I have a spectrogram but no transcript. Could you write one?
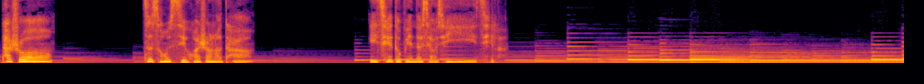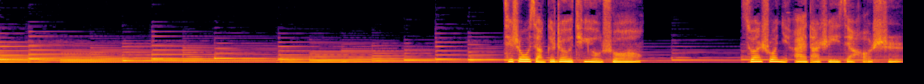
他说：“自从喜欢上了他，一切都变得小心翼翼起来。”其实我想跟这位听友说，虽然说你爱他是一件好事，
